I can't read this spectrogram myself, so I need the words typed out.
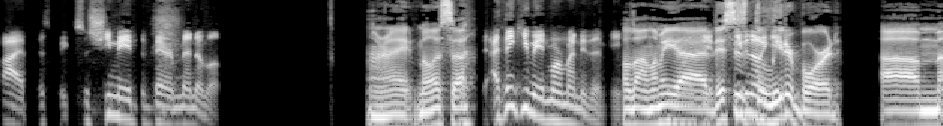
five this week. So she made the bare minimum. All right, Melissa. I think you made more money than me. Hold on, let me. Uh, this is the leaderboard. Um,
